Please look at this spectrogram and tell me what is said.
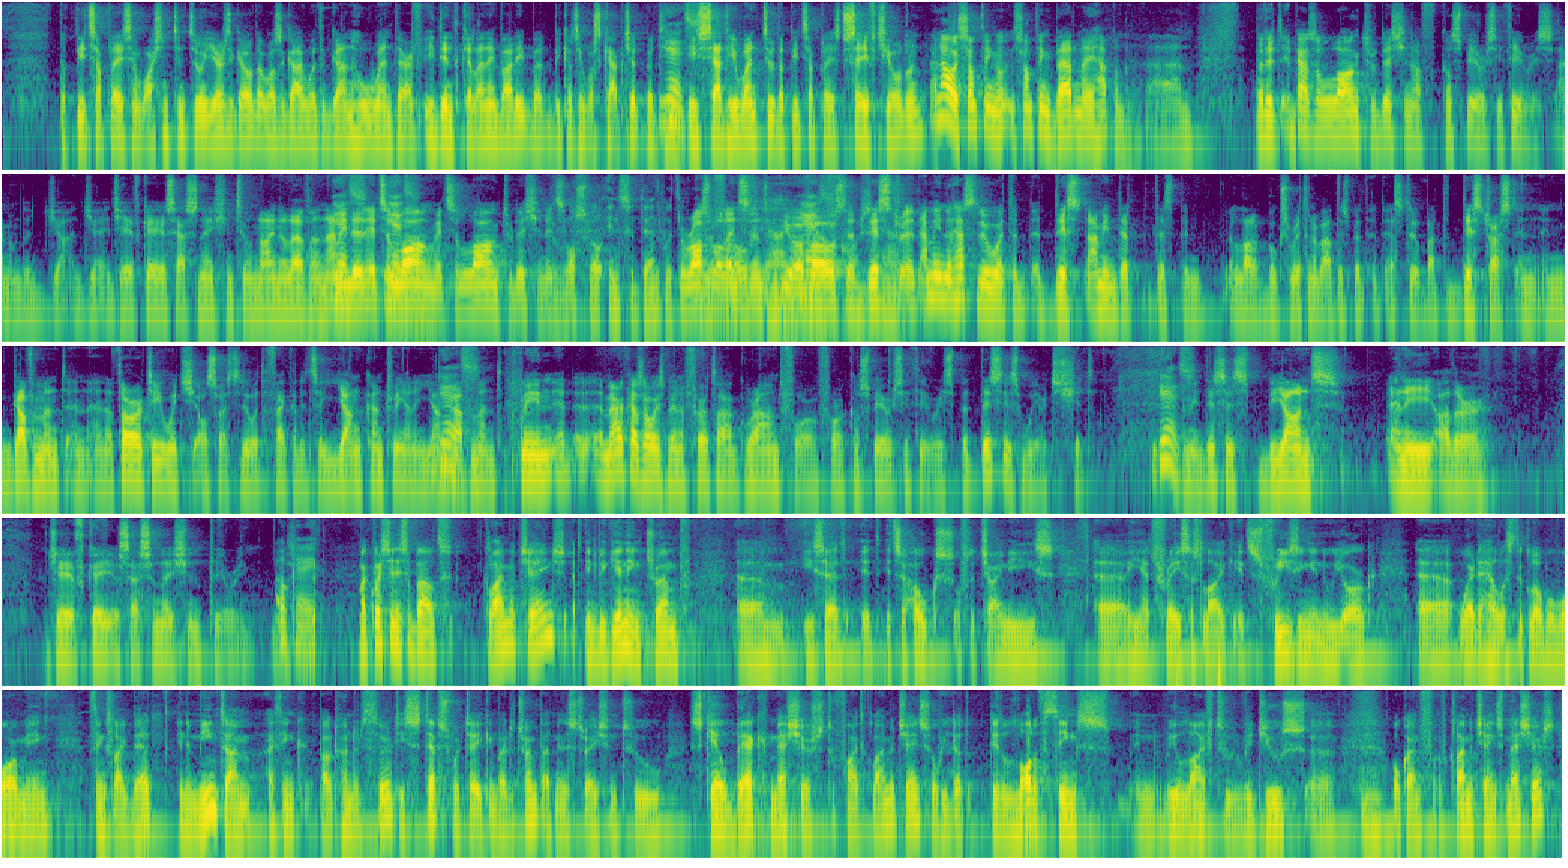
The pizza place in Washington two years ago, there was a guy with a gun who went there. He didn't kill anybody, but because he was captured. But Yes. he, he said he went to the pizza place to save children. I know something something bad may happen. Um, but it, it has a long tradition of conspiracy theories. I mean, the J- J- JFK assassination to 9/11. I mean, Yes, it, it's a long, it's a long tradition. It's The Roswell incident with the Roswell UFOs, incident yeah, with UFOs, of the course, dist- I mean, it has to do with the, the dis- I mean, there, there's been a lot of books written about this, but it has to do about the distrust in, in government and, and authority, which also has to do with the fact that it's a young country and a young Yes. government. I mean, it, uh, America has always been a fertile ground for, for conspiracy theories, but this is weird shit. Yes. I mean, this is beyond any other JFK assassination theory. okay. My question is about climate change. In the beginning, Trump um, he said it, it's a hoax of the Chinese. Uh, he had phrases like "it's freezing in New York," uh, "where the hell is the global warming," things like that. In the meantime, I think about 130 steps were taken by the Trump administration to scale back measures to fight climate change. So he did, did a lot of things in real life to reduce uh, all kind of, of climate change measures.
